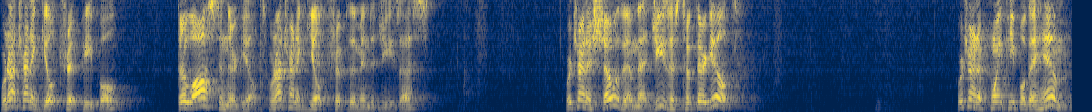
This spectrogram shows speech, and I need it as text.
We're not trying to guilt trip people. They're lost in their guilt. We're not trying to guilt trip them into Jesus. We're trying to show them that Jesus took their guilt. We're trying to point people to Him.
